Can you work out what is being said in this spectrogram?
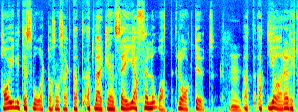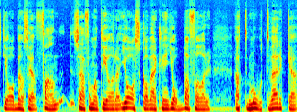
har ju lite svårt då, som sagt att, att verkligen säga förlåt rakt ut. Mm. Att, att göra riktig avbön och säga fan så här får man inte göra. Jag ska verkligen jobba för att motverka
